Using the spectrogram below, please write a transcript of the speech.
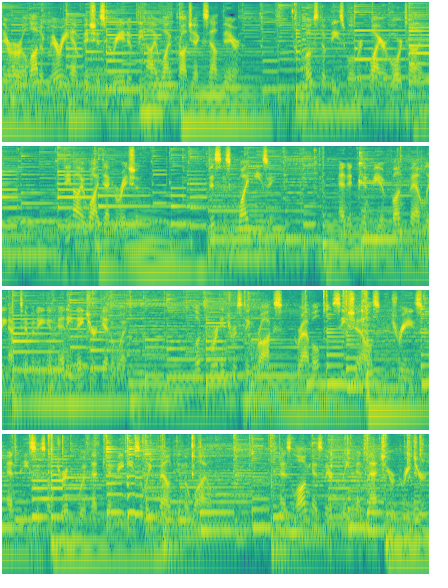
There are a lot of very ambitious creative DIY projects out there. Most of these will require more time. DIY decoration. This is quite easy. And it can be a fun family activity in any nature getaway. Look for interesting rocks, gravel, seashells, trees, and pieces of driftwood that can be easily found in the wild. As long as they're clean and match your creature,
